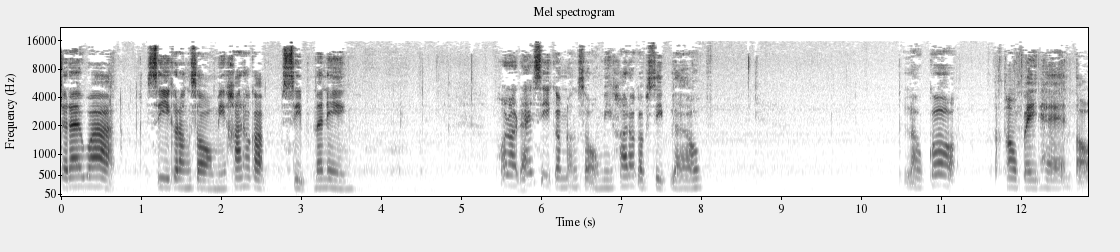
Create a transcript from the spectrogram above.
จะได้ว่า c กำลังสองมีค่าเท่ากับ 10 นั่นเอง พอเราได้ c กำลังสองมีค่าเท่ากับ 10 แล้ว เราก็เอาไปแทนต่อ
